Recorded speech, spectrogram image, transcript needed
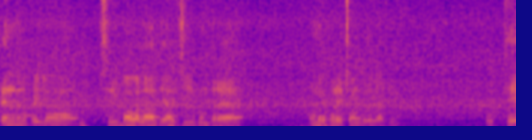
ਤਿੰਨ ਦਿਨ ਪਹਿਲਾਂ ਸ੍ਰੀ ਬਾਬਾ ਲਾਲ ਦਿਆਲ ਜੀ ਮੰਦਿਰ ਹੈ, ਉਮਰਪੁਰੇ ਚੌਂਕ ਦੇ ਲਾਗੇ। ਉੱਥੇ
